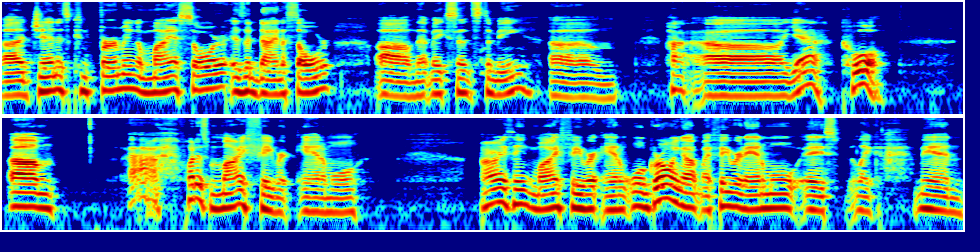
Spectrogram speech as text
Uh, Jen is confirming a maiasaur is a dinosaur. Um, that makes sense to me. Um, uh, yeah, cool. Um, ah, what is my favorite animal? I think my favorite animal. Well, growing up, my favorite animal is like, man,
